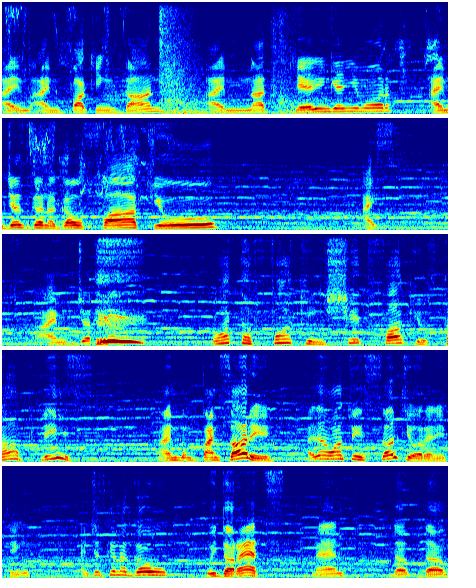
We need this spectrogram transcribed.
I'm I'm fucking done. I'm not caring anymore. I'm just gonna go fuck you. I I'm just... what the fucking shit? Fuck you. Stop, please. I'm, I'm sorry. I don't want to insult you or anything. I'm just gonna go with the rats, man. The the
